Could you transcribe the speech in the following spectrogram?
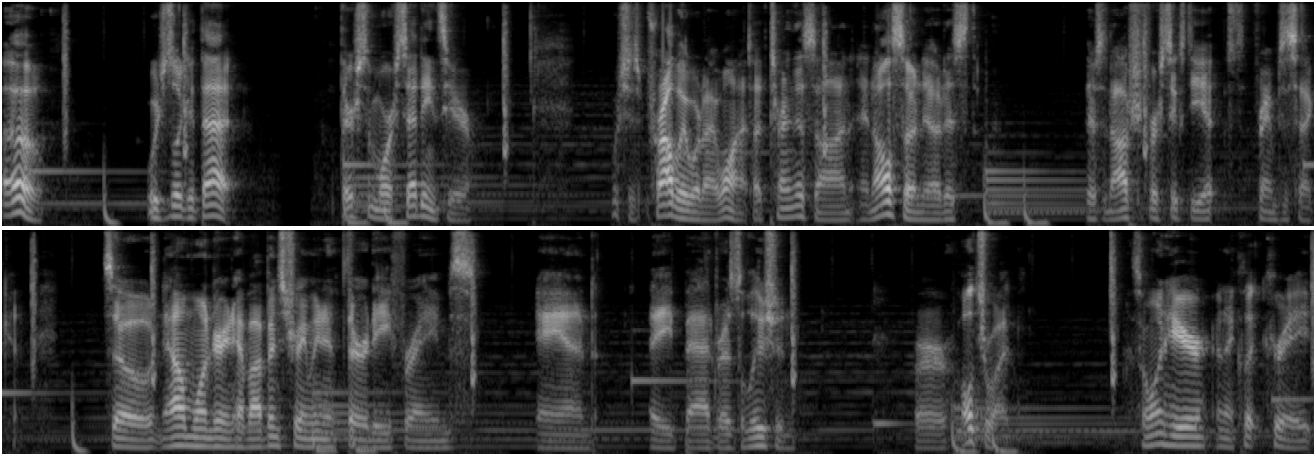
oh, would you look at that? There's some more settings here, which is probably what I want. So I turn this on and also noticed there's an option for 60 frames a second. So now I'm wondering, have I been streaming in 30 frames and a bad resolution for ultra wide? So I went here and I click create.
